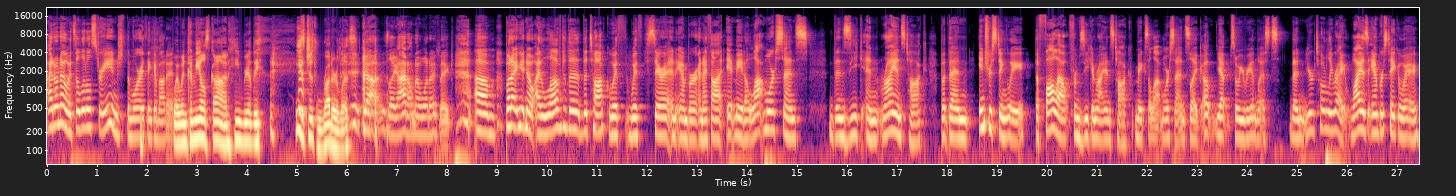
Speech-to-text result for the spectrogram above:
I don't know. It's a little strange the more I think about it. Boy, when Camille's gone, he really he's just rudderless. yeah, he's like, I don't know what I think. Um, but I, you know, I loved the the talk with with Sarah and Amber, and I thought it made a lot more sense than Zeke and Ryan's talk. But then, interestingly, the fallout from Zeke and Ryan's talk makes a lot more sense. Like, oh, yep, so he reenlists. Then you're totally right. Why is Amber's takeaway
